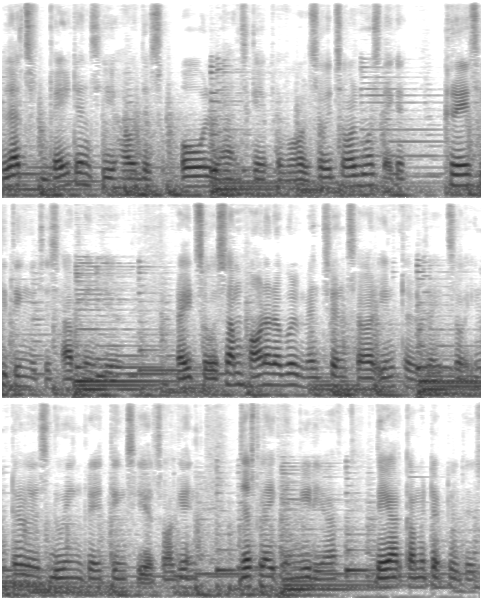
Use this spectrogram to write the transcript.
let's wait and see how this whole landscape evolves. So it's almost like a crazy thing which is happening here, right? So some honorable mentions are Intel, right? So Intel is doing great things here. So again, just like Nvidia, they are committed to this,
